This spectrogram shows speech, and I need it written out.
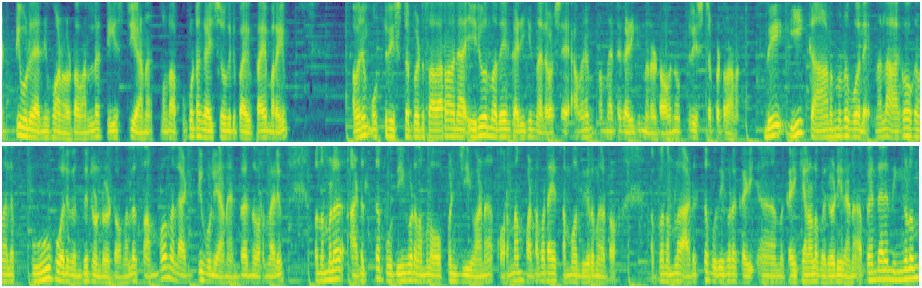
അടിപൊളി അനുഭവമാണ് കേട്ടോ. നല്ല ടേസ്റ്റിയാണ് നമ്മുടെ അപ്പുക്കൂട്ടം കഴിച്ചു നോക്കിയിട്ട് അഭിപ്രായം പറയും. അവനും ഒത്തിരി ഇഷ്ടപ്പെട്ടു. സാധാരണ അവൻ ഇരുവൊന്നും അദ്ദേഹം കഴിക്കുന്നില്ല. പക്ഷേ അവനും നന്നായിട്ട് കഴിക്കുന്നുണ്ട് കേട്ടോ. അവന് ഒത്തിരി ഇഷ്ടപ്പെട്ടതാണ്. ഇത് ഈ കാണുന്നത് പോലെ നല്ല അകമൊക്കെ നല്ല പൂ പോലെ വെന്തിട്ടുണ്ട് കേട്ടോ. നല്ല സംഭവം നല്ല അടിപൊളിയാണ്. എന്താന്ന് പറഞ്ഞാലും അപ്പോൾ നമ്മൾ അടുത്ത പൊതിയും കൂടെ നമ്മൾ ഓപ്പൺ ചെയ്യുവാണ്. ഒരെണ്ണം പടപടായ സംഭവം തീർന്നു കേട്ടോ. അപ്പോൾ നമ്മൾ അടുത്ത പൊതിയും കൂടെ കഴി കഴിക്കാനുള്ള പരിപാടിയിലാണ്. അപ്പോൾ എന്തായാലും നിങ്ങളും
